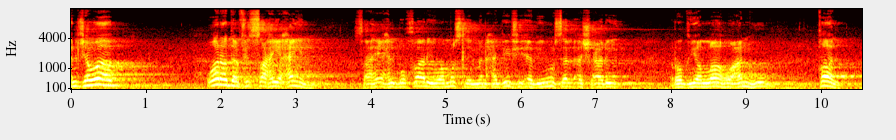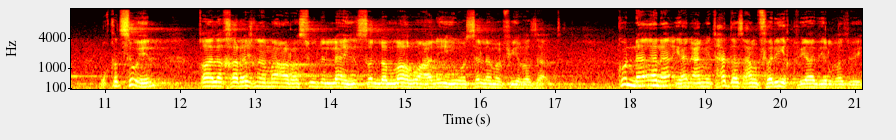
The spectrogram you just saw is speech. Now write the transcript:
الجواب ورد في الصحيحين صحيح البخاري ومسلم من حديث أبي موسى الأشعري رضي الله عنه قال وقد سئل قال خرجنا مع رسول الله صلى الله عليه وسلم في غزاة. كنا أنا يعني عم يتحدث عن فريق في هذه الغزوة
